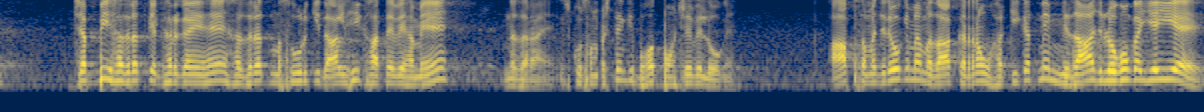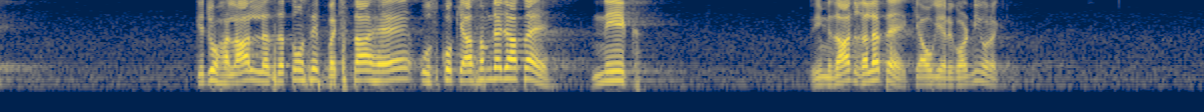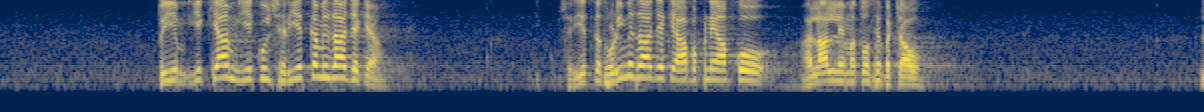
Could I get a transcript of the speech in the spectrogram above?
جب بھی حضرت کے گھر گئے ہیں حضرت مسور کی دال ہی کھاتے ہوئے ہمیں نظر آئے اس کو سمجھتے ہیں کہ بہت پہنچے ہوئے لوگ ہیں آپ سمجھ رہے ہو کہ میں مذاق کر رہا ہوں حقیقت میں مزاج لوگوں کا یہی ہے کہ جو حلال لذتوں سے بچتا ہے اس کو کیا سمجھا جاتا ہے نیک تو یہ مزاج غلط ہے کیا ہو گیا ریکارڈ نہیں ہو رہا کیا تو یہ کیا یہ کوئی شریعت کا مزاج ہے کیا شریعت کا تھوڑی مزاج ہے کہ آپ اپنے آپ کو حلال نعمتوں سے بچاؤ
